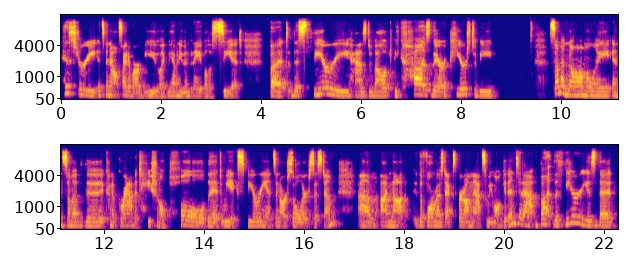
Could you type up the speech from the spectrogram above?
history, it's been outside of our view. Like we haven't even been able to see it. But this theory has developed because there appears to be some anomaly in some of the kind of gravitational pull that we experience in our solar system. Um, I'm not the foremost expert on that, so we won't get into that. But the theory is that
